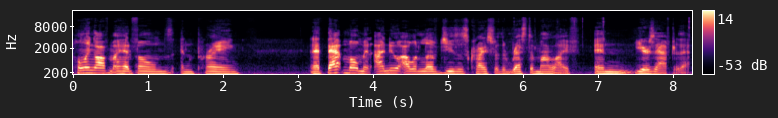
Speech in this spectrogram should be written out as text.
pulling off my headphones and praying. And at that moment, I knew I would love Jesus Christ for the rest of my life and years after that.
